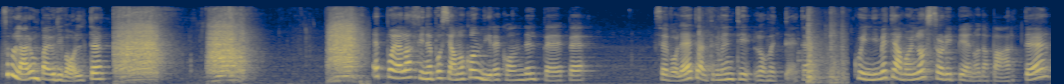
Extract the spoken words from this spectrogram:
frullare un paio di volte. E poi alla fine possiamo condire con del pepe, se volete, altrimenti lo mettete. Quindi mettiamo il nostro ripieno da parte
